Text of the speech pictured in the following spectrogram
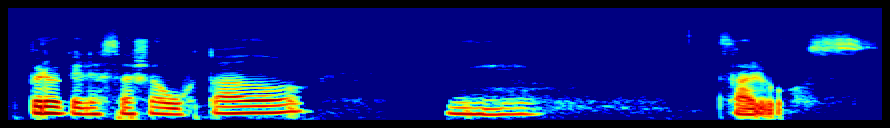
Espero que les haya gustado y saludos.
